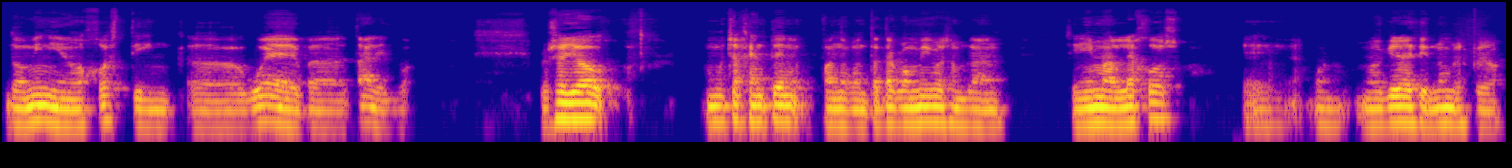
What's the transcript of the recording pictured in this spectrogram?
dominio, hosting, eh, web, uh, tal. Por eso yo, mucha gente cuando contrata conmigo es en plan, sin ir más lejos, eh, bueno, no quiero decir nombres, pero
